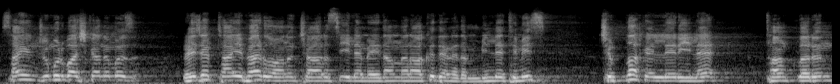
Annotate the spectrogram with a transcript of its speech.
Sayın Cumhurbaşkanımız Recep Tayyip Erdoğan'ın çağrısı ile meydanlara akı eden milletimiz çıplak elleriyle tankların,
